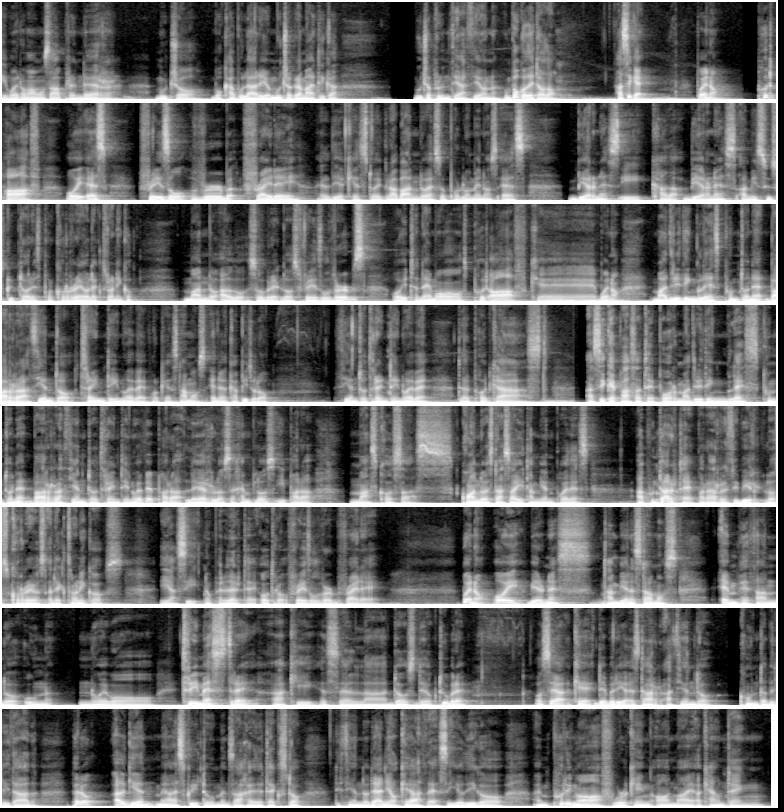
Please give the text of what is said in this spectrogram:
bueno, vamos a aprender mucho vocabulario, mucha gramática, mucha pronunciación, un poco de todo. Así que, bueno, put off. Hoy es Phrasal Verb Friday, el día que estoy grabando eso por lo menos es viernes y cada viernes a mis suscriptores por correo electrónico mando algo sobre los phrasal verbs. Hoy tenemos put off, que bueno, madridingles.net barra 139, porque estamos en el capítulo 139 del podcast. Así que pásate por madridingles.net barra 139 para leer los ejemplos y para más cosas. Cuando estás ahí también puedes apuntarte para recibir los correos electrónicos y así no perderte otro Phrasal Verb Friday. Bueno, hoy, viernes, también estamos empezando un nuevo trimestre aquí, es el 2 de octubre o sea que debería estar haciendo contabilidad. Pero alguien me ha escrito un mensaje de texto diciendo, Daniel, ¿qué haces? Y yo digo, I'm putting off working on my accounting.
